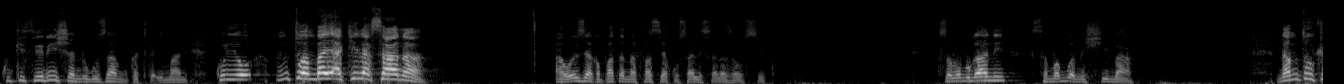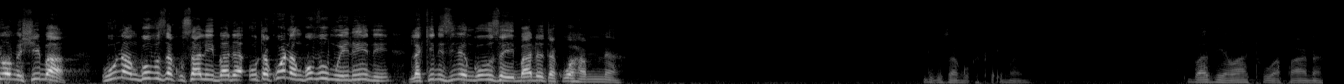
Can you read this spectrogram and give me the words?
Kukithirisha ndugu zangu katika imani. Kwa hiyo mtu ambaye akila sana awezi akapata nafasi ya kusali sala za usiku. Kwa sababu gani? Sababu ameshiba. Na mtu ukiwa umeshiba huna nguvu za kusali ibada utakuwa na nguvu mwilini lakini zile nguvu za ibada itakuwa hamna. Ndugu zangu katika imani baadhi ya watu hapana.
